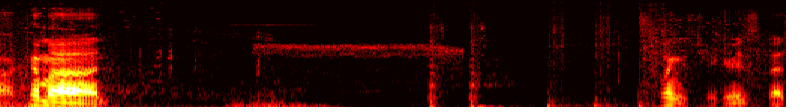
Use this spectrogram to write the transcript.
Oh, come on. I'm Pulling the triggers, but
